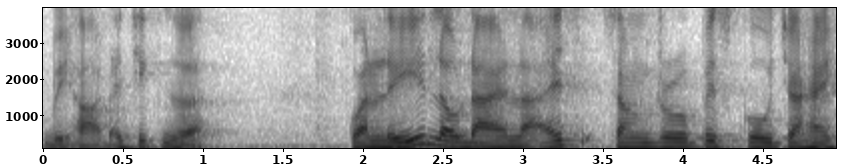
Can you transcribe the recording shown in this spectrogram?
vì họ đã trích ngừa. Quản lý lâu đài là Alexandro Pisco cho hay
